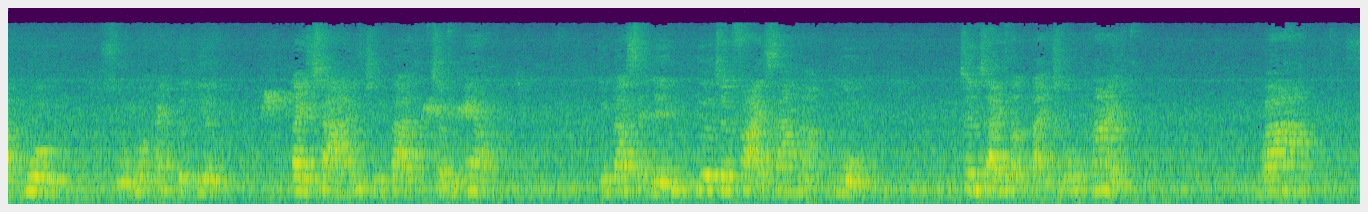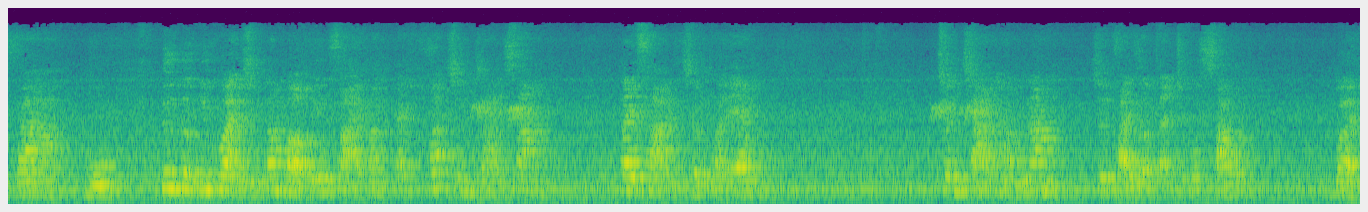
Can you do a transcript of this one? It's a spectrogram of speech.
ta buông xuống một cách tự nhiên. Tay trái chúng ta chống eo. Chúng ta sẽ đến đưa chân phải sang là một chân trái rộng tại chỗ hai, ba và bốn. Tương tự như vậy, chúng ta mở bên phải bằng cách vắt chân trái sang. Tay phải chống vào eo. Chân trái là năm, chân phải rộng tại chỗ sáu, bảy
